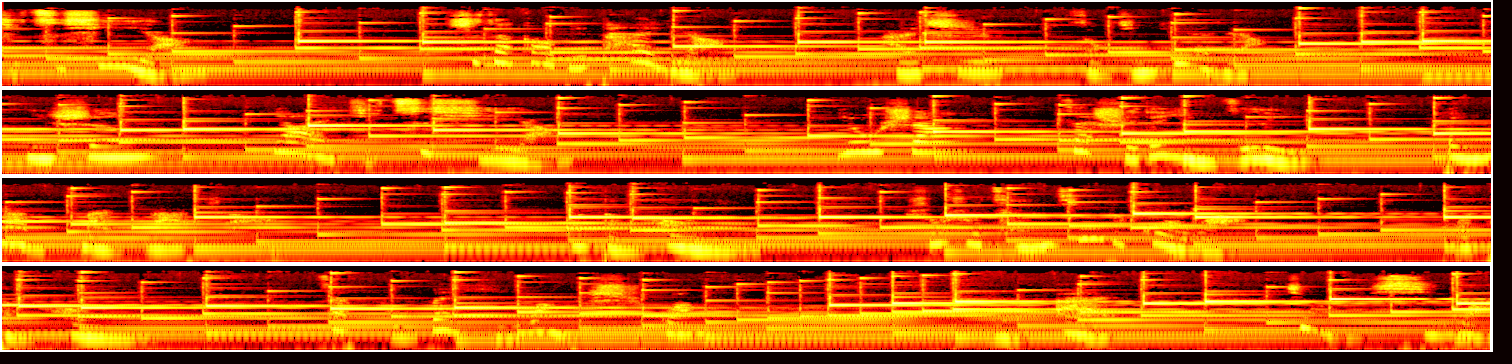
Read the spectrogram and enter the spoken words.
几次夕阳是在告别太阳还是走进月亮？一生要爱几次夕阳？忧伤在谁的影子里被慢慢拉长？我等候你数数曾经的过往我等候你在不被遗忘的时光。有爱就有希望。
